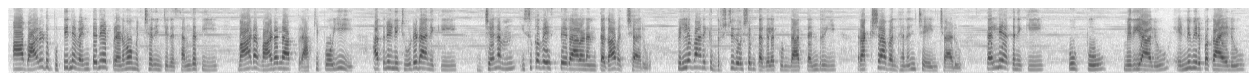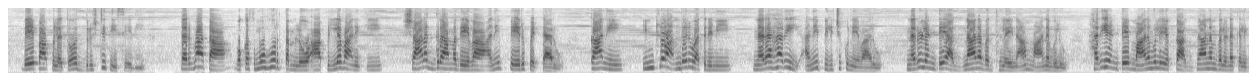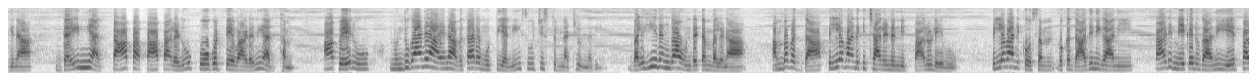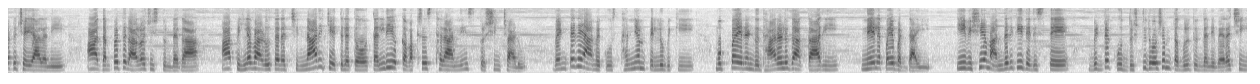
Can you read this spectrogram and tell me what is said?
ఆ బాలుడు పుట్టిన వెంటనే ప్రణవముచ్చరించిన సంగతి వాడవాడలా ప్రాకిపోయి అతనిని చూడడానికి జనం ఇసుక వేస్తే రాలనంతగా వచ్చారు. పిల్లవానికి దృష్టిదోషం తగలకుండా తండ్రి రక్షాబంధనం చేయించాడు. తల్లి అతనికి ఉప్పు మిరియాలు ఎండుమిరపకాయలు వేపాకులతో దృష్టి తీసేది. తర్వాత ఒక సుముహూర్తంలో ఆ పిల్లవానికి శాలగ్రామదేవ అని పేరు పెట్టారు. కానీ ఇంట్లో అందరూ అతనిని నరహరి అని పిలుచుకునేవారు. నరులంటే అజ్ఞానబద్ధులైన మానవులు. హరి అంటే మానవుల యొక్క అజ్ఞానం వలన కలిగిన దైన్య తాప పాపాలను పోగొట్టేవాడని అర్థం. ఆ పేరు ముందుగానే ఆయన అవతారమూర్తి అని సూచిస్తున్నట్లున్నది. బలహీనంగా ఉండటం వలన అంబ వద్ద పిల్లవానికి చాలినన్ని పాలు లేవు. పిల్లవాని కోసం ఒక దాదిని గాని పాడి మేకను గాని ఏర్పాటు చేయాలని ఆ దంపతులు ఆలోచిస్తుండగా ఆ పిల్లవాడు తన చిన్నారి చేతులతో తల్లి యొక్క వక్షస్థలాన్ని స్పృశించాడు. వెంటనే ఆమెకు స్తన్యం పెళ్ళుబికి ముప్పై రెండు ధారలుగా కారి నేలపై పడ్డాయి. ఈ విషయం అందరికీ తెలిస్తే బిడ్డకు దృష్టిదోషం తగులుతుందని వెరచి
